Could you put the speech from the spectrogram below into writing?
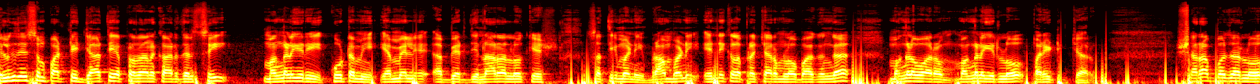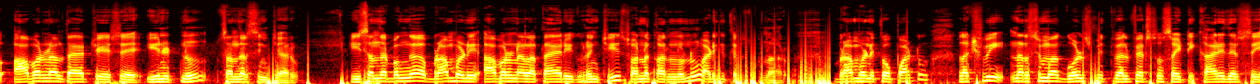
తెలుగుదేశం పార్టీ జాతీయ ప్రధాన కార్యదర్శి మంగళగిరి కూటమి ఎమ్మెల్యే అభ్యర్థి నారా లోకేష్ సతీమణి బ్రాహ్మణి ఎన్నికల ప్రచారంలో భాగంగా మంగళవారం మంగళగిరిలో పర్యటించారు. షరాబ్ బజార్లో ఆభరణాలు తయారు చేసే యూనిట్ను సందర్శించారు. ఈ సందర్భంగా బ్రాహ్మణి ఆభరణాల తయారీ గురించి స్వర్ణకారులను అడిగి తెలుసుకున్నారు. బ్రాహ్మణితో పాటు Lakshmi Narasimha goldsmith welfare society కార్యదర్శి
